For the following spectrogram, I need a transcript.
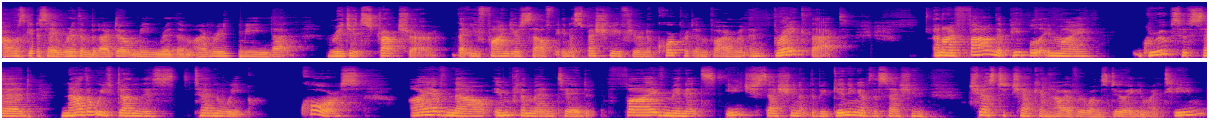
I was going to say rhythm, but I don't mean rhythm. I really mean that rigid structure that you find yourself in, especially if you're in a corporate environment, and break that. And I found that people in my groups have said, now that we've done this 10 week course, I have now implemented five minutes each session at the beginning of the session just to check in how everyone's doing in my team.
